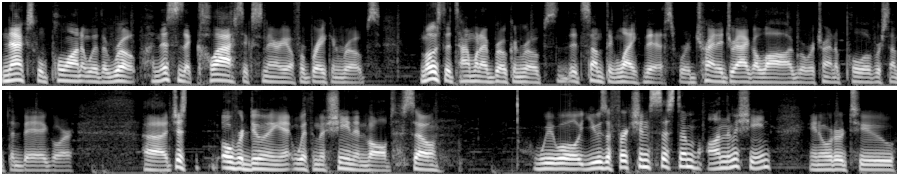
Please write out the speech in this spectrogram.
next we'll pull on it with a rope. And this is a classic scenario for breaking ropes. Most of the time when I've broken ropes, it's something like this. We're trying to drag a log or we're trying to pull over something big or uh, just overdoing it with a machine involved. So we will use a friction system on the machine in order to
